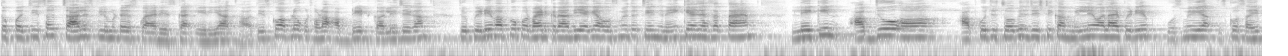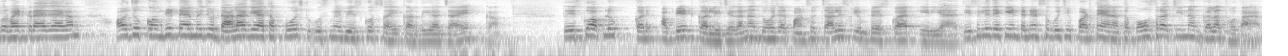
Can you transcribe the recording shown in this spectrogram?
तो 2540 किलोमीटर स्क्वायर इसका एरिया था। तो इसको आप लोग थोड़ा अपडेट कर लीजिएगा। जो पीडीएफ आपको प्रोवाइड करा दिया गया, उसमें तो चेंज नहीं किया जा सकता है। लेकिन अब जो आपको जो 24 डिस्ट्रिक्ट का मिलने वाला है पीडीएफ उसमें इसको सही प्रोवाइड कराया जाएगा और जो कॉम्पिटेटिव टाइम में जो डाला गया था पोस्ट उसमें भी इसको सही कर दिया जाएगा। तो इसको आप लोग कर, अपडेट कर लीजिएगा ना 2540 किलोमीटर स्क्वायर एरिया है। तो इसलिए देखिए इंटरनेट से कुछ चीज़ पढ़ते हैं ना तो बहुत सारा चीज़ ना गलत होता है।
